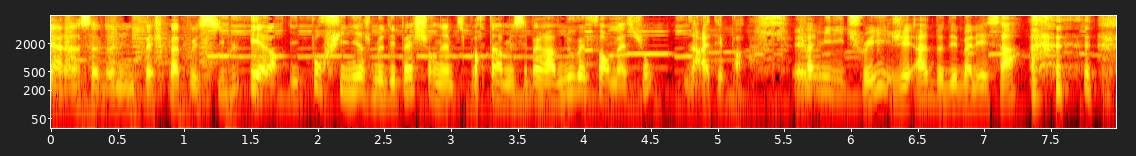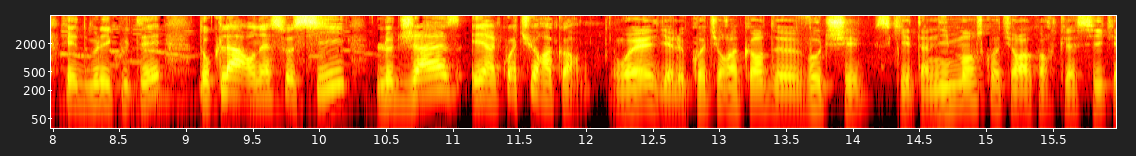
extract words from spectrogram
Génial, hein, ça donne une pêche pas possible. Et alors, pour finir, je me dépêche, on est un petit peu en retard, mais c'est pas grave. Nouvelle formation, n'arrêtez pas. Eh oui. Family Tree, j'ai hâte de déballer ça et de me l'écouter. Donc là, on associe le jazz et un quatuor à cordes. Ouais, il y a le quatuor à cordes Voce, ce qui est un immense quatuor à cordes classique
